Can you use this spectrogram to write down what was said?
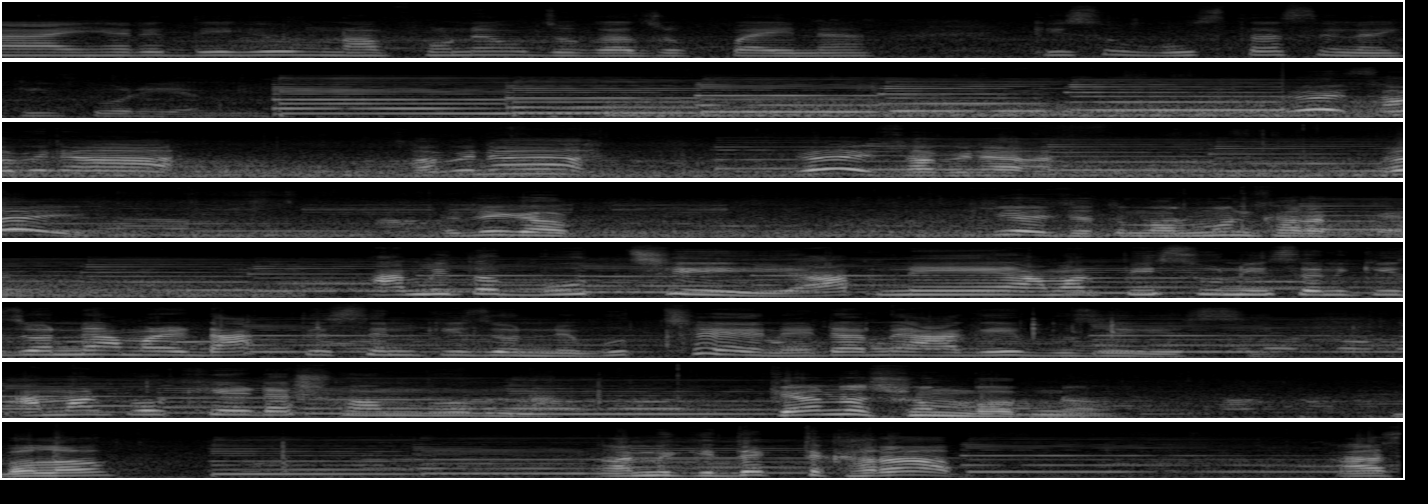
নাই। আরে দেখেও না ফোনেও যোগাযোগ পাই না। কিছু বুঝতেছি না, কি করি আমি? এই সাবিনা সাবিনা, এই সাবিনা। এই, এদিকে কি হয়েছে? তোমার মন খারাপ কেন? আমি তো বুঝছি, আপনি আমার পিছু নিছেন কি জন্য, আমার ডাকতেছেন কি জন্য, বুঝছেন? এটা আমি আগেই বুঝে গেছি। আমার পক্ষে এটা সম্ভব না। কেন সম্ভব না? বলো। আমি কি দেখতে খারাপ? আজ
